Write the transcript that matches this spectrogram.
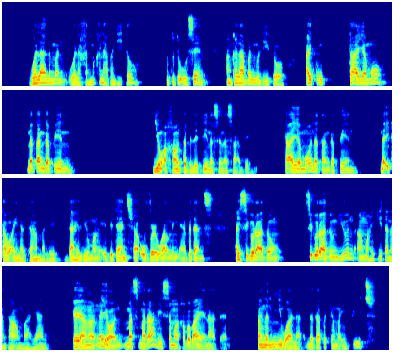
Wala naman, wala ka namang kalaban dito. Kung tutuusin, ang kalaban mo dito ay kung kaya mo natanggapin yung accountability na sinasabi. Kaya mo natanggapin na ikaw ay nagkamali dahil yung mga ebidensya, overwhelming evidence, ay siguradong, siguradong yun ang makikita ng taong bayan. Kaya nga ngayon, mas marami sa mga kababayan natin ang naniniwala na dapat kang ma-impeach.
